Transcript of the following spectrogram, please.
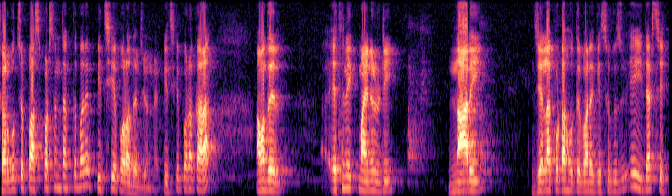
সর্বোচ্চ পাঁচ পার্সেন্ট থাকতে পারে পিছিয়ে পড়াদের জন্য। পিছিয়ে পড়া কারা? আমাদের এথনিক মাইনরিটি নারী, জেলা কোটা হতে পারে কিছু কিছু। এই দ্যাটস ইট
